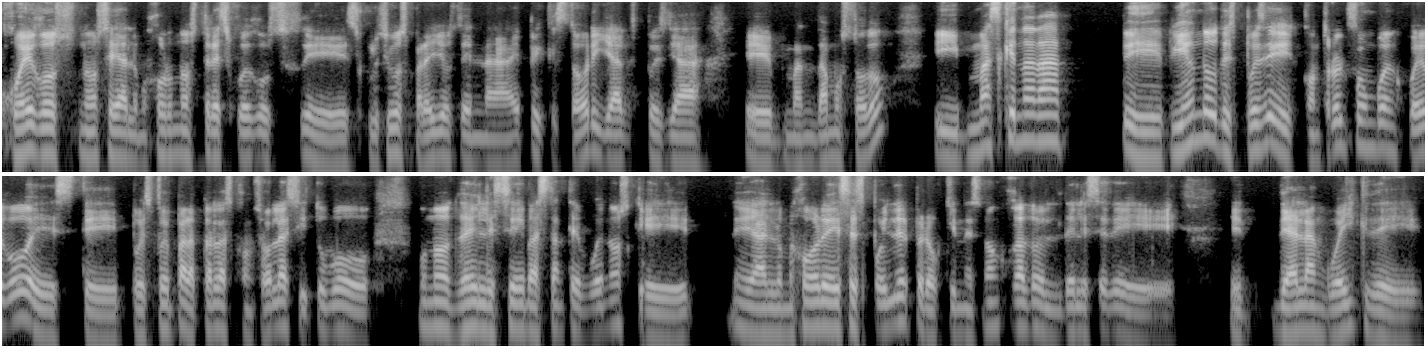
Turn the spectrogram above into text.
juegos, no sé, a lo mejor unos tres juegos eh, exclusivos para ellos en la Epic Store y ya después ya mandamos todo. Y más que nada, viendo después de Control fue un buen juego, este, pues fue para todas las consolas y tuvo unos DLC bastante buenos que a lo mejor es spoiler, pero quienes no han jugado el DLC de eh, de Alan Wake de,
